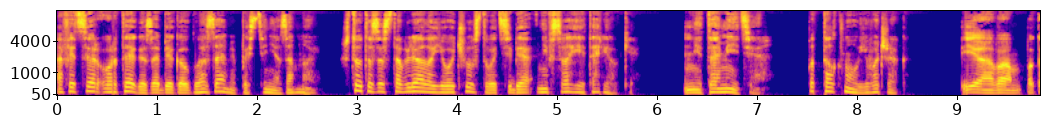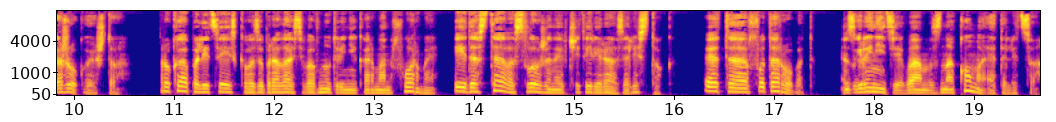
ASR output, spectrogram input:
Офицер Ортега забегал глазами по стене за мной. Что-то заставляло его чувствовать себя не в своей тарелке. «Не томите», — подтолкнул его Джек. «Я вам покажу кое-что». Рука полицейского забралась во внутренний карман формы и достала сложенный в четыре раза листок. «Это фоторобот. Взгляните, вам знакомо это лицо?»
